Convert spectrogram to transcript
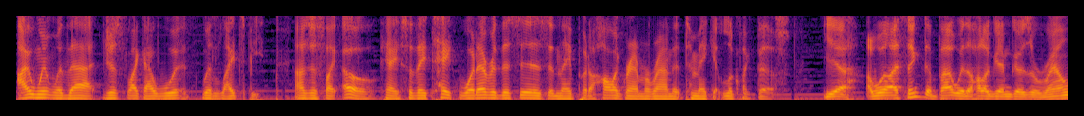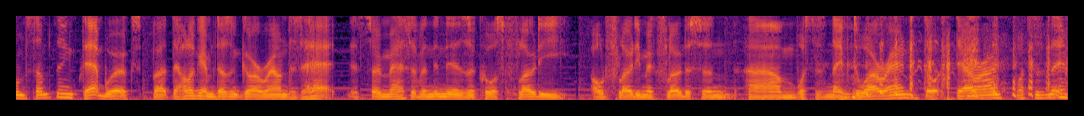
I went with that just like I would with Lightspeed. I was just like, oh, okay. So they take whatever this is and they put a hologram around it to make it look like this. Yeah, well, I think the part where the hologram goes around something that works, but the hologram doesn't go around his hat. It's so massive. And then there's of course Floaty, old Floaty McFloaterson. Um, what's his name? Duaran? Daran? What's his name?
